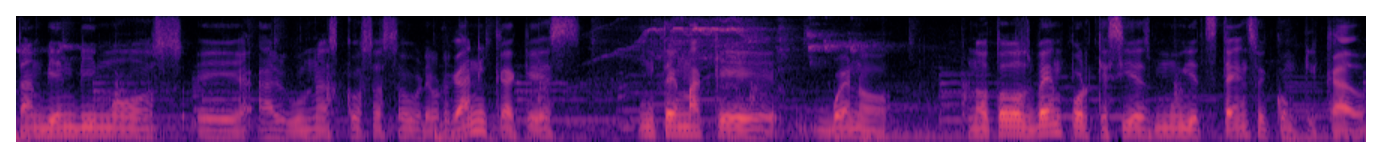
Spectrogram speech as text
También vimos eh, algunas cosas sobre orgánica, que es un tema que, bueno, no todos ven porque sí es muy extenso y complicado.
